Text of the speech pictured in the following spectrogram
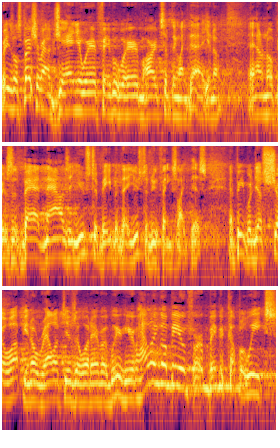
Especially around January, February, March, something like that, you know. I don't know if it's as bad now as it used to be, but they used to do things like this. And people just show up, you know, relatives or whatever. We're here. How long are you going to be here for? Maybe a couple of weeks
